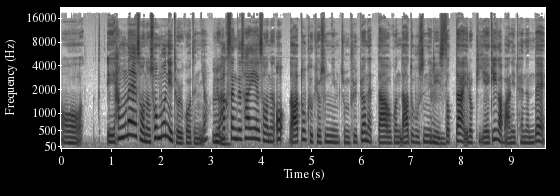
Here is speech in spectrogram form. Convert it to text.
어 이 학내에서는 소문이 돌거든요. 그리고 음. 학생들 사이에서는 어 나도 그 교수님 좀 불편했다, 혹은 나도 무슨 일이 음. 있었다 이렇게 얘기가 많이 되는데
